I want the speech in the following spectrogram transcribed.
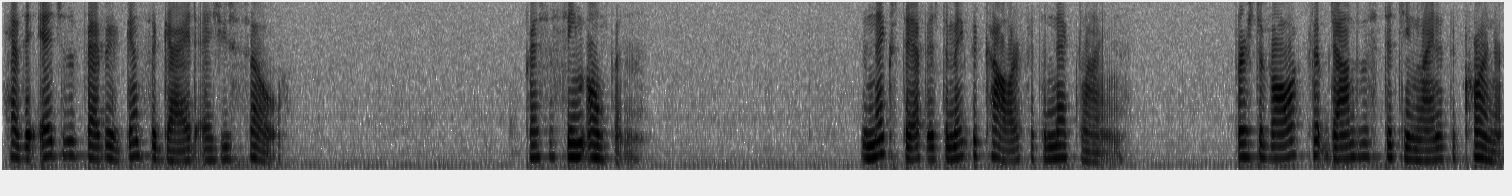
Have the edge of the fabric against the guide as you sew. Press the seam open. The next step is to make the collar fit the neckline. First of all, clip down to the stitching line at the corner.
